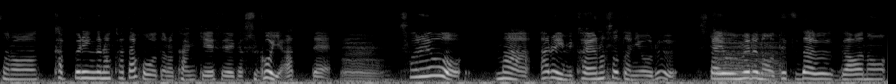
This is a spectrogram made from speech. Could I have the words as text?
そのカップリングの片方との関係性がすごいあってうん。それをまあある意味蚊帳の外におる死体を埋めるのを手伝う側の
